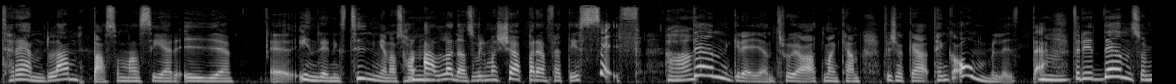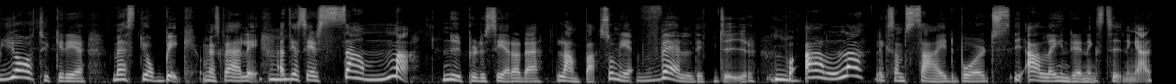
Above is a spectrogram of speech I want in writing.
trendlampa som man ser i eh, inredningstidningarna så har alla den så vill man köpa den för att det är safe. Ja. Den grejen tror jag att man kan försöka tänka om lite. För det är den som jag tycker är mest jobbig om jag ska vara ärlig. Att jag ser samma nyproducerade lampa som är väldigt dyr på alla liksom, sideboards i alla inredningstidningar.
